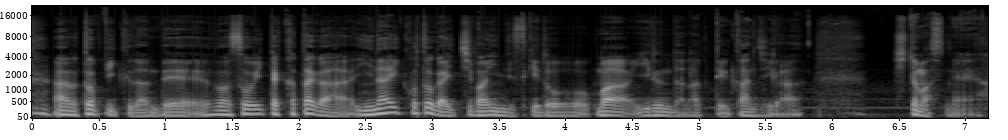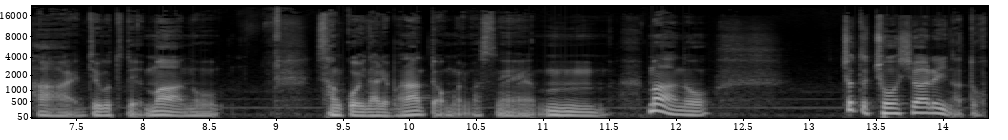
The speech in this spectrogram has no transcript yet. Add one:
あのトピックなんで、まあ、そういった方がいないことが一番いいんですけど、まあ、いるんだなっていう感じがしてますね。はい。ということで、まあ、あの、参考になればなって思いますね。うん。まあ、あの、ちょっと調子悪いなと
